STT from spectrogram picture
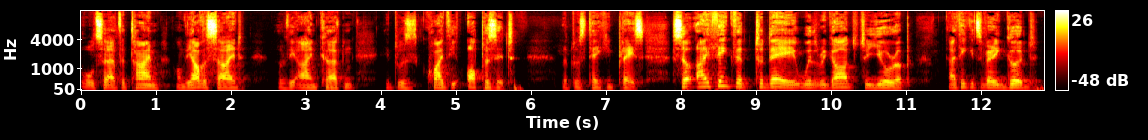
also at the time on the other side of the Iron Curtain, it was quite the opposite that was taking place. So I think that today, with regard to Europe, I think it's very good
